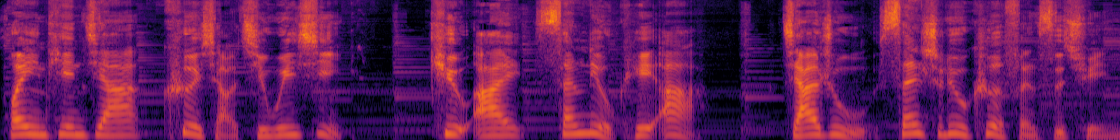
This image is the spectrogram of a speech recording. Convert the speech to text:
欢迎添加克小七微信，qi 三六 kr，加入三十六氪粉丝群。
